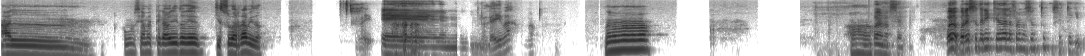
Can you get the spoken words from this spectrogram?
Al. ¿Cómo se llama este cabrito que, que sube rápido? Eh, ¿Leiva? No. No, no, no, no. Ah. Bueno, no sé. Bueno, por eso tenéis que dar la formación tú, pues este equipo.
